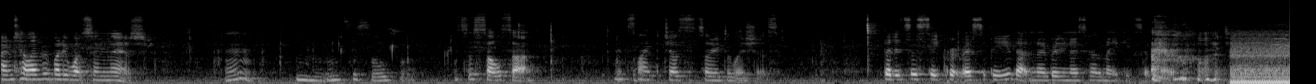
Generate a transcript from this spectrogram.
And tell everybody what's in this. Mm. Mm, it's a salsa. It's a salsa. It's like just so delicious. But it's a secret recipe that nobody knows how to make except me.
